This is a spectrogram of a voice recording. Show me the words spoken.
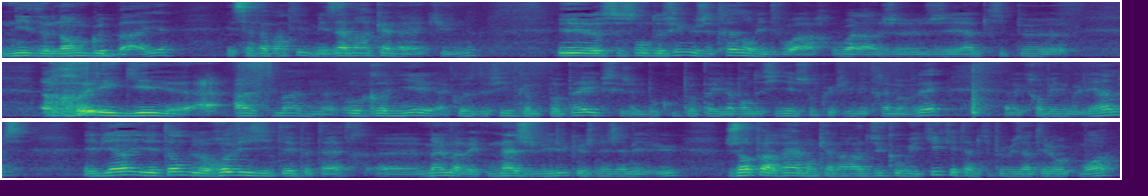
ni The Long Goodbye, et ça fait partie de mes abracadabracune. Et euh, ce sont deux films que j'ai très envie de voir. Voilà, j'ai un petit peu euh, relégué euh, Altman au grenier à cause de films comme Popeye, puisque j'aime beaucoup Popeye, la bande dessinée, je trouve que le film est très mauvais, avec Robin Williams. Eh bien, il est temps de le revisiter peut-être, même avec Nashville, que je n'ai jamais vu. J'en parlerai à mon camarade Zuko Wiki, qui est un petit peu plus intello que moi,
